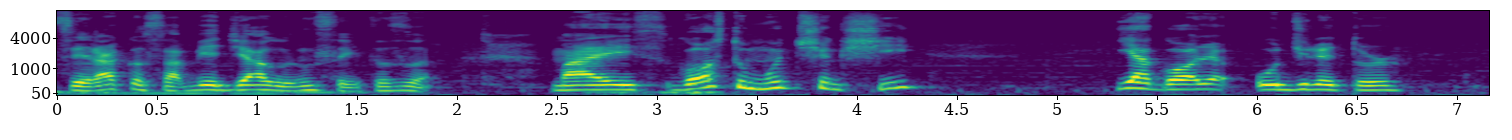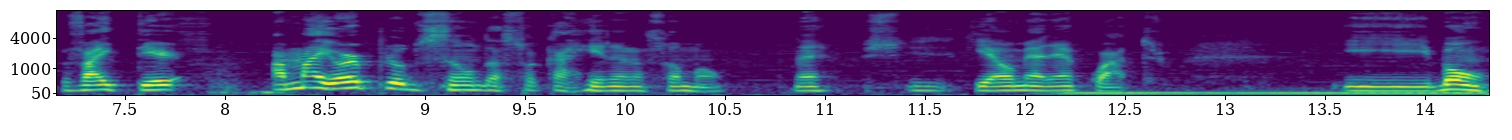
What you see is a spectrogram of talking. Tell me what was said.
Será que eu sabia de algo? Não sei, tô zoando. Mas gosto muito de Shang-Chi. E agora o diretor vai ter a maior produção da sua carreira na sua mão né? Que é Homem-Aranha 4. E, bom,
